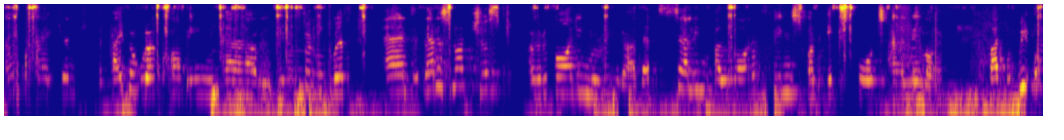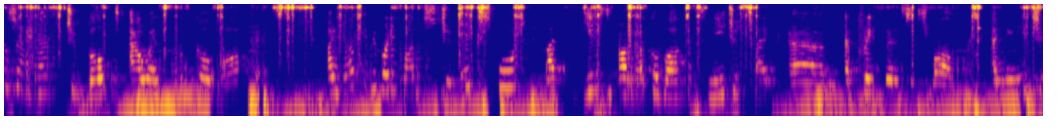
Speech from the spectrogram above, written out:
paper the paperwork are being um, you know, fiddled with, and that is not just regarding Moringa, that's selling a lot of things on export level. But we also have to build our local markets. I know everybody wants comes to export, but yes, our local markets need to take um, a preference as well. And we need to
